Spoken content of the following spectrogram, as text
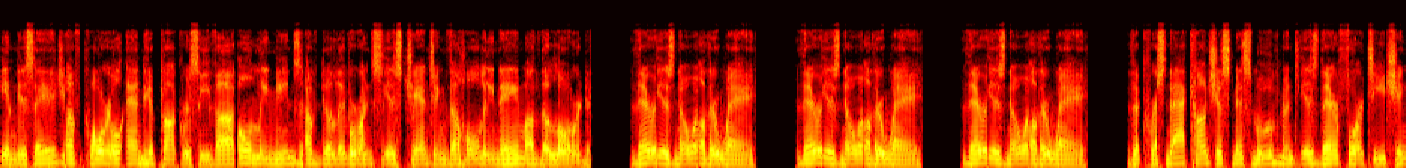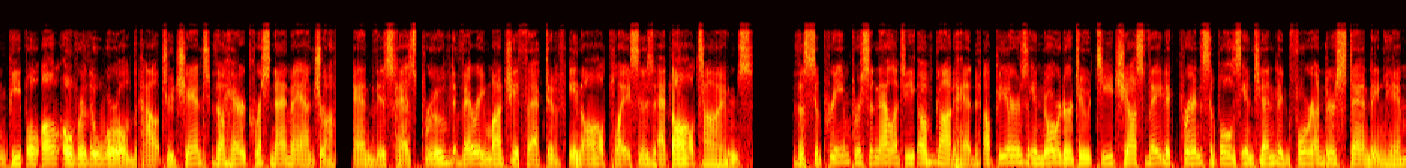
In this age of quarrel and hypocrisy, the only means of deliverance is chanting the holy name of the Lord. There is no other way. There is no other way. There is no other way. The Krishna consciousness movement is therefore teaching people all over the world how to chant the Hare Krishna mantra, and this has proved very much effective in all places at all times. The Supreme Personality of Godhead appears in order to teach us Vedic principles intended for understanding Him.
